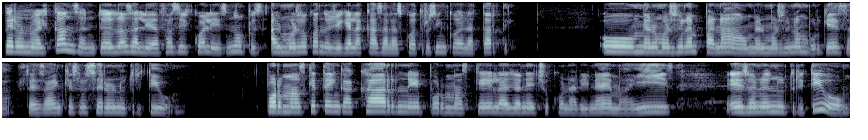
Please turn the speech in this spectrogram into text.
pero no alcanzan. Entonces la salida fácil cuál es? No, pues almuerzo cuando llegue a la casa a las 4 o 5 de la tarde. O me almuerzo una empanada o me almuerzo una hamburguesa. Ustedes saben que eso es cero nutritivo. Por más que tenga carne, por más que la hayan hecho con harina de maíz, eso no es nutritivo.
